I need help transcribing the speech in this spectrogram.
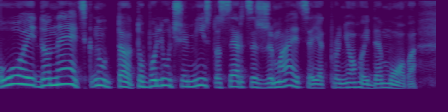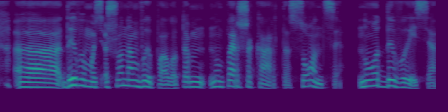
Ой, Донецьк, ну та то болюче місто, серце зжимається, як про нього йде мова. Е, дивимось, що нам випало. Там ну, перша карта сонце. Ну, от дивися.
